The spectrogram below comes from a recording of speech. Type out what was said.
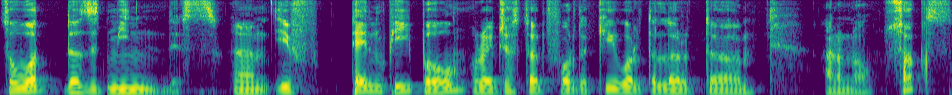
so what does it mean this um, if 10 people registered for the keyword alert um, i don't know socks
